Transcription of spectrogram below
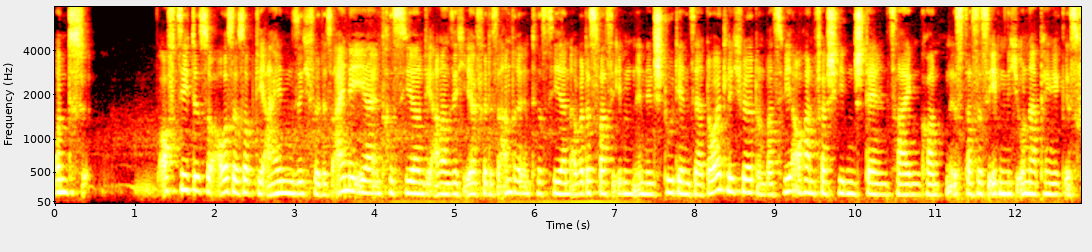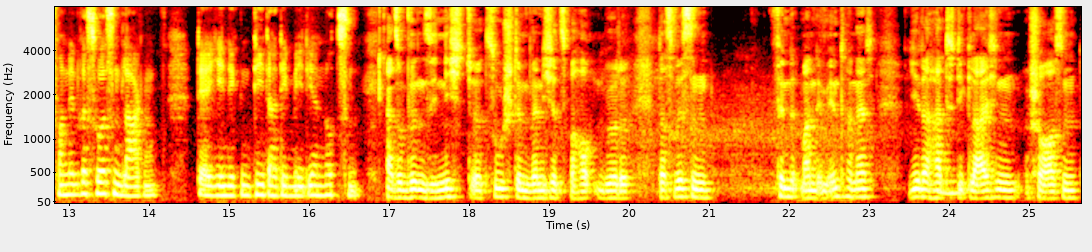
Und oft sieht es so aus, als ob die einen sich für das eine eher interessieren, die anderen sich eher für das andere interessieren. Aber das, was eben in den Studien sehr deutlich wird und was wir auch an verschiedenen Stellen zeigen konnten, ist, dass es eben nicht unabhängig ist von den Ressourcenlagen derjenigen, die da die Medien nutzen. Also würden Sie nicht äh, zustimmen, wenn ich jetzt behaupten würde, das Wissen findet man im Internet, jeder hat mhm. die gleichen Chancen,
